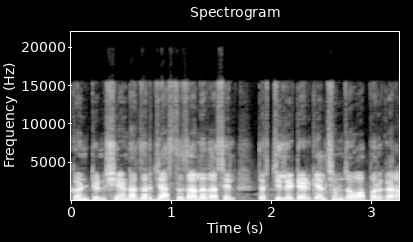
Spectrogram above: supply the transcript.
कंटिन्यू शेंडा जर जास्त चालत असेल तर चिलेटेड कॅल्शियमचा वापर करा.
